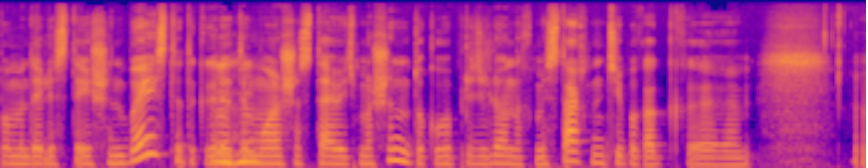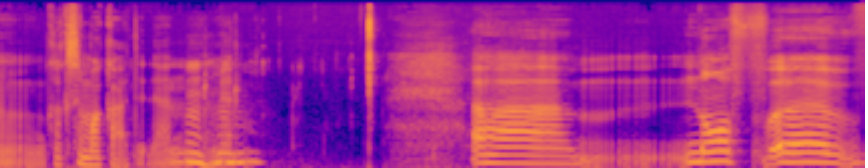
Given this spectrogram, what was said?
по модели station-based, это когда uh-huh. ты можешь оставить машину только в определенных местах, ну, типа как, э, э, как самокаты, да, например. Uh-huh но в,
